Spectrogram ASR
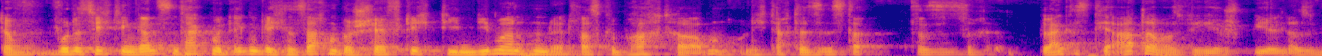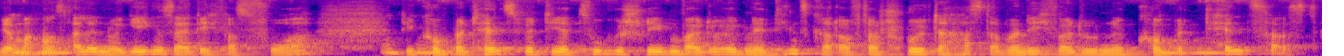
da wurde sich den ganzen Tag mit irgendwelchen Sachen beschäftigt, die niemandem etwas gebracht haben. Und ich dachte, das ist, das ist blankes Theater, was wir hier spielen. Also wir mhm. machen uns alle nur gegenseitig was vor. Mhm. Die Kompetenz wird dir zugeschrieben, weil du irgendeinen Dienstgrad auf der Schulter hast, aber nicht, weil du eine Kompetenz mhm. hast.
